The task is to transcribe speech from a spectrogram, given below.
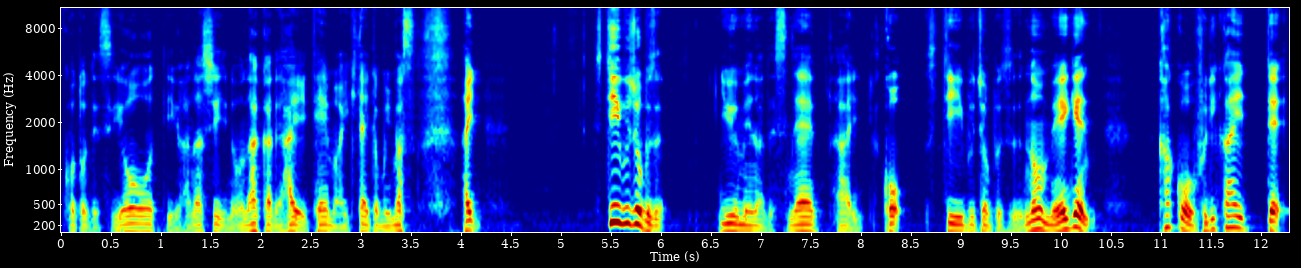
ことですよっていう話の中ではいテーマいきたいと思います。はい。スティーブ・ジョブズ。有名なですね。はい。故スティーブ・ジョブズの名言。過去を振り返って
